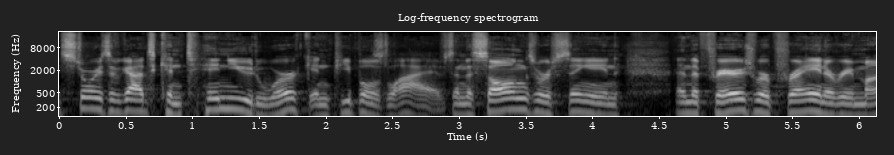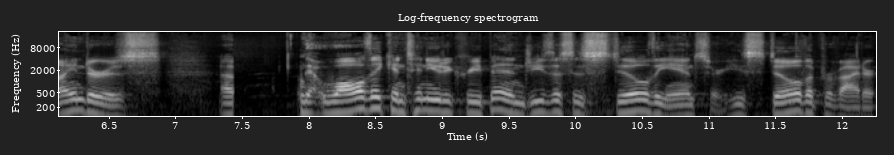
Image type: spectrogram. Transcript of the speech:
stories of God's continued work in people's lives. And the songs we're singing and the prayers we're praying are reminders of, that while they continue to creep in, Jesus is still the answer. He's still the provider.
